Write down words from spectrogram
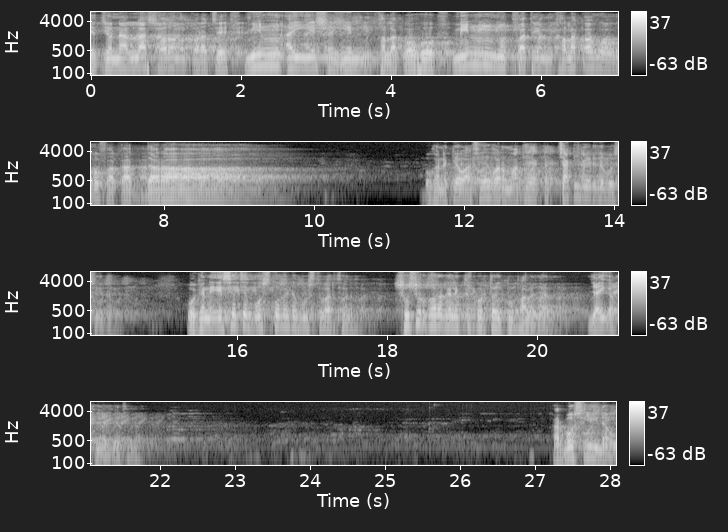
এর জন্য আল্লাহ স্মরণ করাচ্ছে মিন আইয়ে শাইন খলাকহ, মিন নুতফাতিন খলাকহ ফাকাদ্দারা। ওখানে কেউ আছে ওর মাথায় একটা চাটি মেরে বসিয়ে দেবে ওখানে এসেছে, বসতে হবে এটা বুঝতে পারছে না। শ্বশুর ঘরে গেলে কি করতে হয়? খুব ভালো জানে। জায়গা খুঁজে পেয়েছে না। আর বসলি না ও।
